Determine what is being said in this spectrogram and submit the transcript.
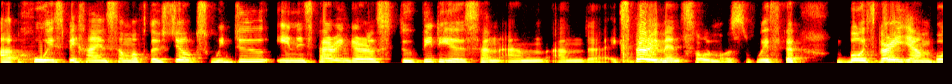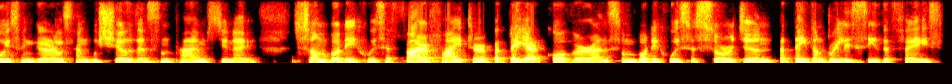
uh, who is behind some of those jobs. We do in Inspiring Girls do videos and, and, and uh, experiments almost with uh, boys, very young boys and girls, and we show them sometimes, you know, somebody who is a firefighter, but they are covered, and somebody who is a surgeon, but they don't really see the face.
